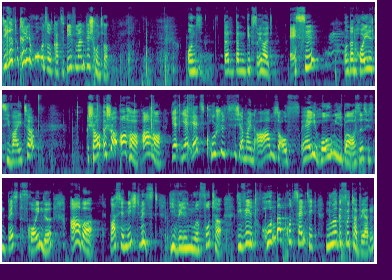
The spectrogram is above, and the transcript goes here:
Digga, du kleine Hurensohn-Katze, geh von meinem Tisch runter. Und dann, dann gibst du ihr halt Essen und dann heult sie weiter. Schau, äh, schau, aha, aha. Je, je, jetzt kuschelt sie sich an meinen Arm so auf, hey, Homie-Basis. Wir sind beste Freunde. Aber, was ihr nicht wisst, die will nur Futter. Die will hundertprozentig nur gefüttert werden.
